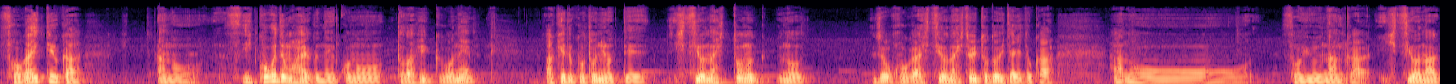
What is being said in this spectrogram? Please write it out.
阻害っていうか、あの、一刻でも早くね、このトラフィックをね、開けることによって必要な人のの情報が必要な人に届いたりとか、あのー、そういうなんか必要な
